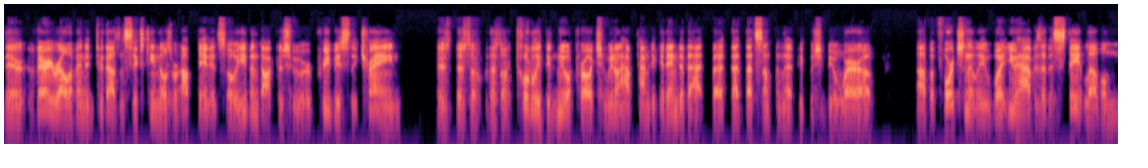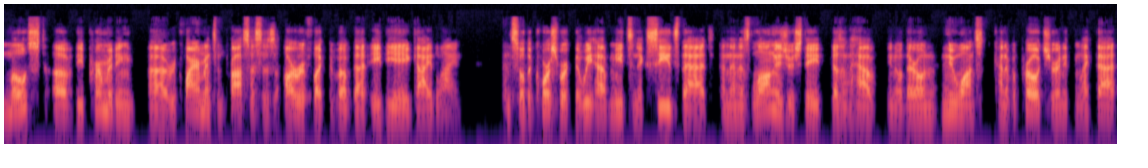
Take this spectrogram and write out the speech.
they're very relevant. In 2016, those were updated. So even doctors who were previously trained, there's there's a there's a totally new approach, and we don't have time to get into that, but that that's something that people should be aware of. Uh, but fortunately, what you have is at a state level, most of the permitting uh, requirements and processes are reflective of that ADA guideline. And so the coursework that we have meets and exceeds that. And then as long as your state doesn't have, you know, their own nuanced kind of approach or anything like that,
